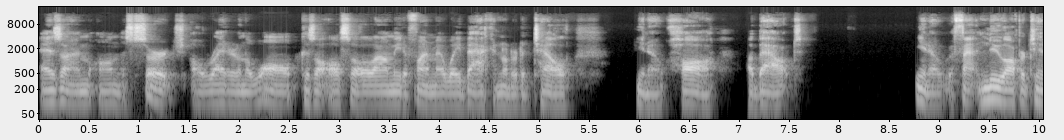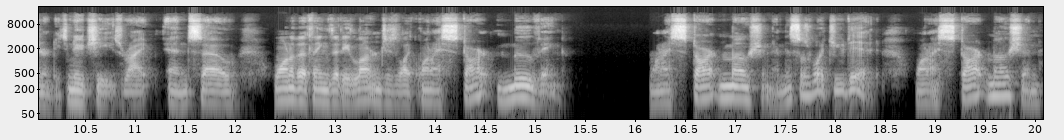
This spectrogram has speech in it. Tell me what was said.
As I'm on the search, I'll write it on the wall because it'll also allow me to find my way back in order to tell, you know, Haw about you know, new opportunities, new cheese, right? And so one of the things that he learns is like when I start moving, when I start motion, and this is what you did, when I start motion,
